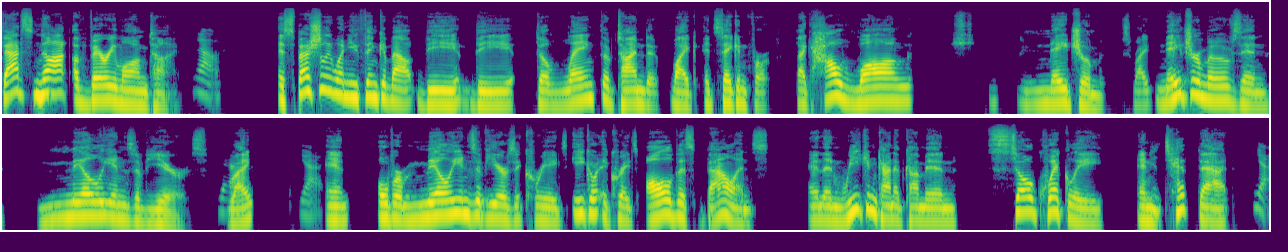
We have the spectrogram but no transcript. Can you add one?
That's not a very long time. No. Especially when you think about the the the length of time that like it's taken for like how long nature moves, right? Nature moves in millions of years, Yeah. right? Yeah. And over millions of years, it creates eco, it creates all this balance. And then we can kind of come in so quickly and tip that Yeah.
